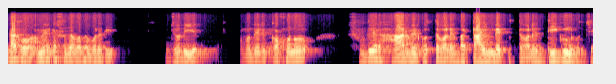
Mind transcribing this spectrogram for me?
দেখো, আমি একটা সোজা কথা বলে দিই। যদি আমাদের কখনো সুদের হার বের করতে বলে বা টাইম বের করতে বলে দ্বিগুণ হচ্ছে,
